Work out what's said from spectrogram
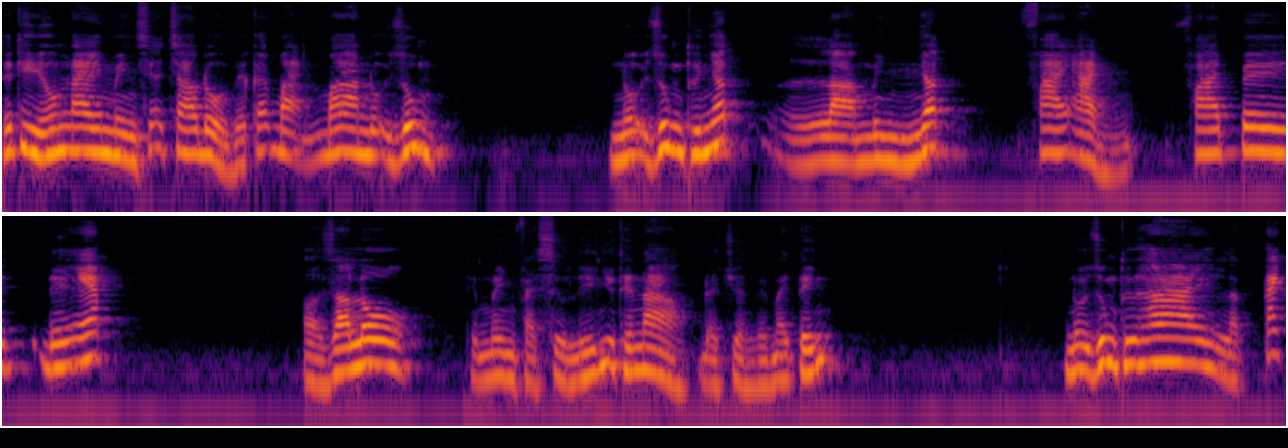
Thế thì hôm nay mình sẽ trao đổi với các bạn ba nội dung. Nội dung thứ nhất là mình nhận file ảnh, file PDF ở Zalo thì mình phải xử lý như thế nào để chuyển về máy tính. Nội dung thứ hai là cách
